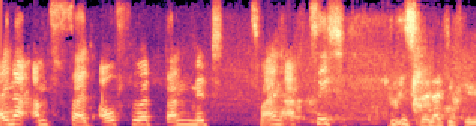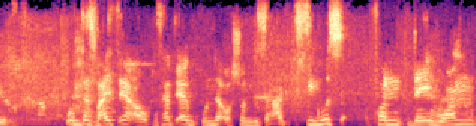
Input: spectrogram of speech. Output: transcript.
einer Amtszeit aufhört, dann mit 82, die ist relativ hoch. Und das weiß er auch. Das hat er im Grunde auch schon gesagt. Sie muss von Day One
